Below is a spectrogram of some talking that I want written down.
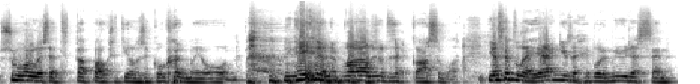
surulliset tapaukset, joilla se kokoelma jo on, niin heidän varallisuutensa kasvaa. Jos se tulee järkiinsä, he voi myydä sen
